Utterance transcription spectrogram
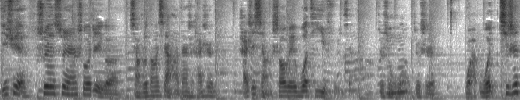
的确，虽虽然说这个享受当下啊，但是还是还是想稍微 what if 一下啊，就是我就是我我其实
